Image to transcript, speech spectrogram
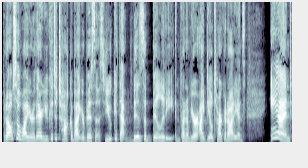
But also while you're there, you get to talk about your business. You get that visibility in front of your ideal target audience and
